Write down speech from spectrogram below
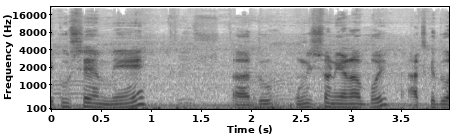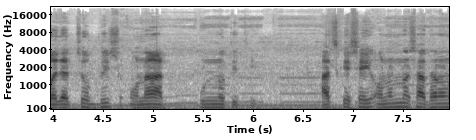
একুশে মে দু, উনিশশো নিরানব্বই, আজকে দু হাজার চব্বিশ ওনার পুণ্যতিথি। আজকে সেই অনন্য সাধারণ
